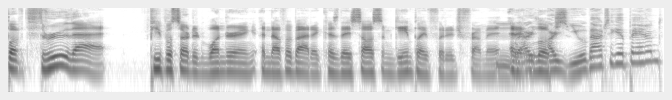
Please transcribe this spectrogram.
but through that, people started wondering enough about it because they saw some gameplay footage from it, mm. and it are, are you about to get banned?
